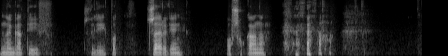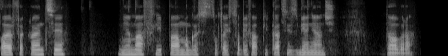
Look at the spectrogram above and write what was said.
Negative, czyli pod czerwień oszukana. Power frekwencji nie ma flipa, mogę tutaj sobie w aplikacji zmieniać. Dobra.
